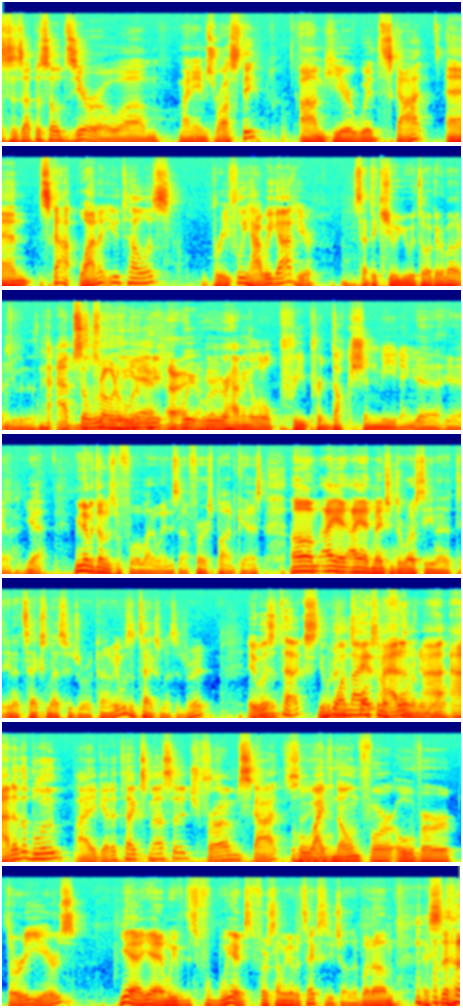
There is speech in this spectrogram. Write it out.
this is episode zero. Um, my name's Rusty. I'm here with Scott. And Scott, why don't you tell us briefly how we got here? Is that the cue you were talking about? You Absolutely. throw it over yeah. to me? All right, we, we were having a little pre-production meeting. Yeah, yeah, yeah. We never done this before, by the way. This is our first podcast. Um, I had, I had mentioned to Rusty in a in a text message or a comment. It was a text message, right? It was a text. Yeah, One night, text on the out of, out of the blue, I get a text message from Scott, who I've known for over 30 years. Yeah, yeah. And we it's weird. It's the first time we ever texted each other. But um, I said,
